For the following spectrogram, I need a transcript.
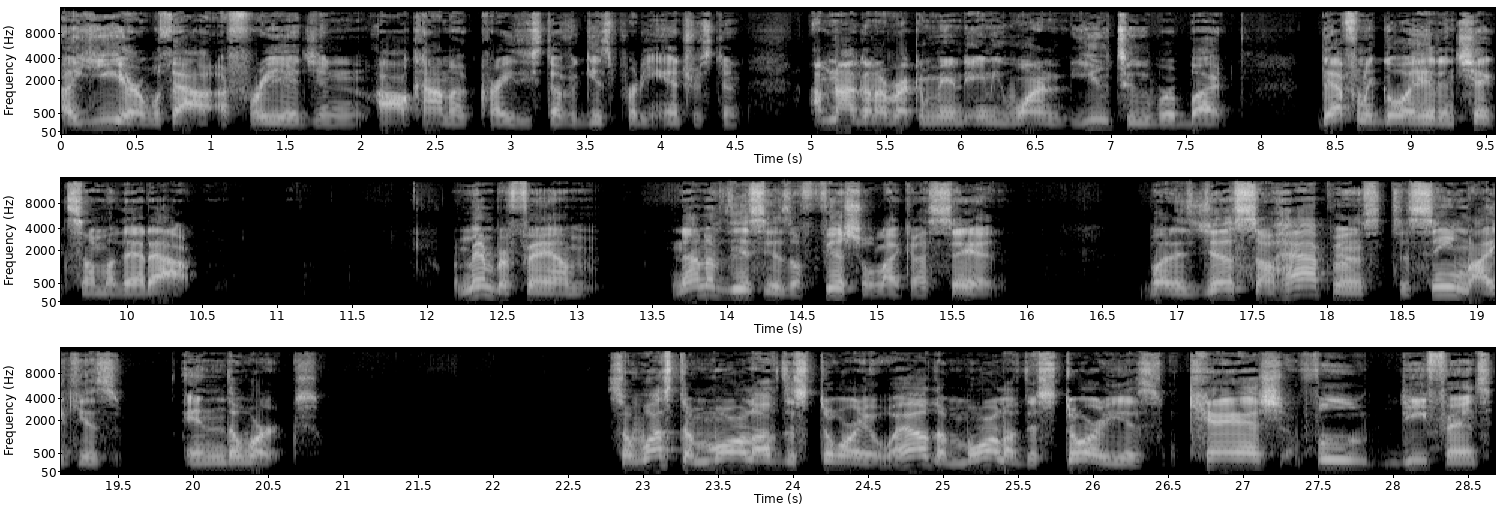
a year without a fridge and all kind of crazy stuff. It gets pretty interesting. I'm not gonna recommend any one YouTuber, but definitely go ahead and check some of that out. Remember, fam, none of this is official, like I said, but it just so happens to seem like it's in the works. So, what's the moral of the story? Well, the moral of the story is cash, food, defense,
